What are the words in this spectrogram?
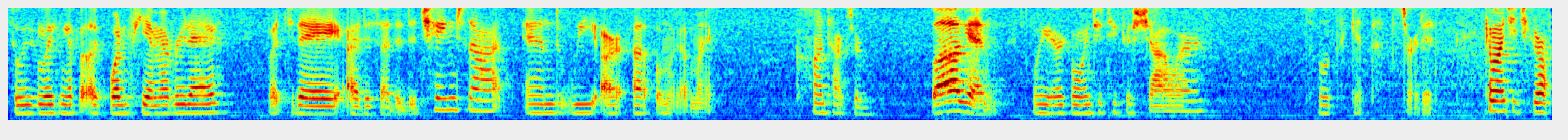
So we've been waking up at like 1 p.m. every day. But today I decided to change that and we are up. Oh my god, my contacts are bugging. We are going to take a shower. So let's get that started. Come on, Chichi girl.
